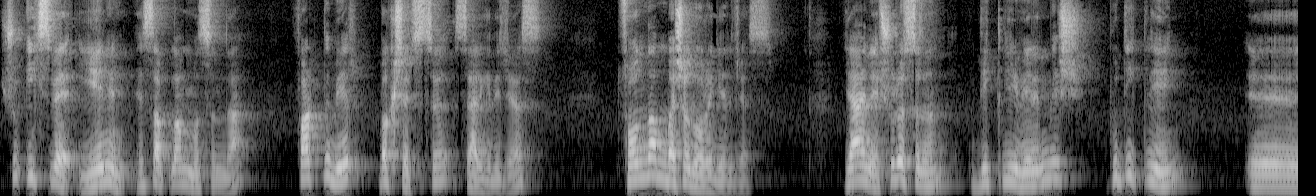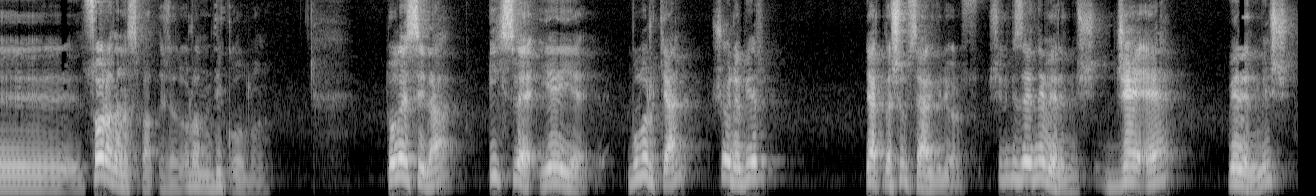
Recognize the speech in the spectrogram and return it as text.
şu x ve y'nin hesaplanmasında farklı bir bakış açısı sergileyeceğiz. Sondan başa doğru geleceğiz. Yani şurasının dikliği verilmiş. Bu dikliğin e, sonradan ispatlayacağız oranın dik olduğunu. Dolayısıyla x ve y'yi bulurken şöyle bir yaklaşım sergiliyoruz. Şimdi bize ne verilmiş? CE verilmiş.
